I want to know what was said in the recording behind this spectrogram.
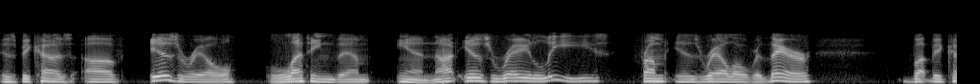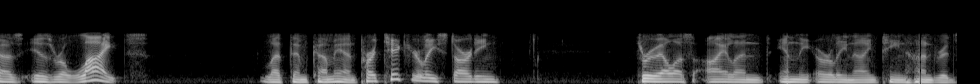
is because of Israel letting them in, not Israelis from Israel over there, but because Israelites let them come in, particularly starting through Ellis Island in the early 1900s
